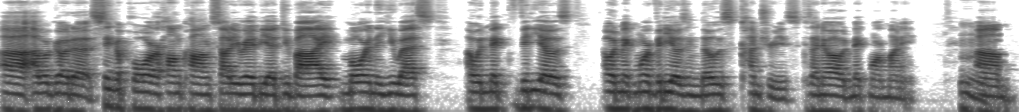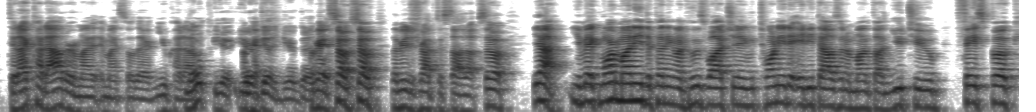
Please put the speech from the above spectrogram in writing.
Uh, I would go to Singapore, Hong Kong, Saudi Arabia, Dubai, more in the US. I would make videos. I would make more videos in those countries because I know I would make more money. Mm. Um, did I cut out or am I am I still there? You cut out. Nope, you're, you're okay. good. You're good. Okay, so so let me just wrap this thought up. So yeah, you make more money depending on who's watching. Twenty to eighty thousand a month on YouTube, Facebook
